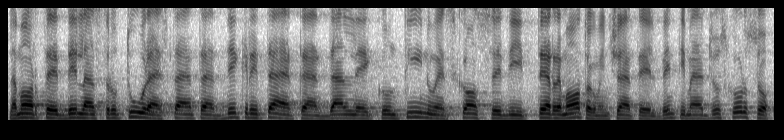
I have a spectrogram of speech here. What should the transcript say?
La morte della struttura è stata decretata dalle continue scosse di terremoto cominciate il 20 maggio scorso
